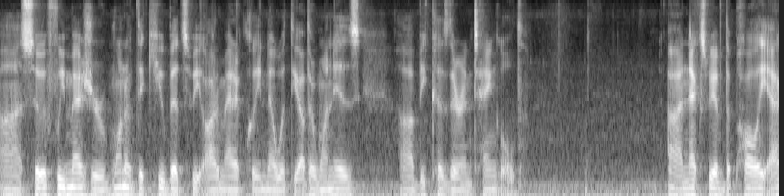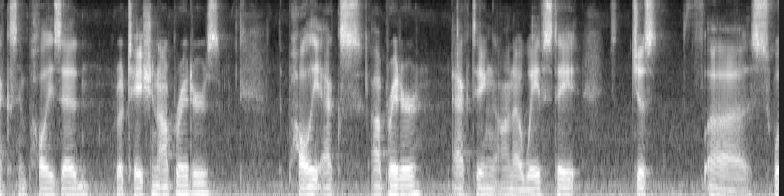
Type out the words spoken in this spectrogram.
Uh, so if we measure one of the qubits, we automatically know what the other one is uh, because they're entangled. Next, we have the Pauli X and Pauli Z rotation operators. The Pauli X operator acting on a wave state just uh, sw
